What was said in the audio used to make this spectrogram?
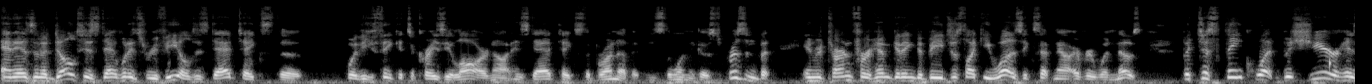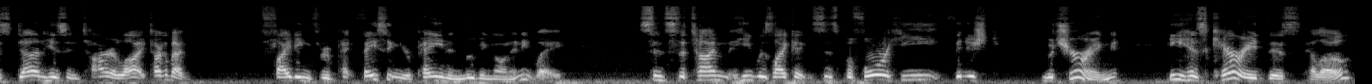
And as an adult, his dad, when it's revealed, his dad takes the whether you think it's a crazy law or not, his dad takes the brunt of it. He's the one that goes to prison. But in return for him getting to be just like he was, except now everyone knows. But just think what Bashir has done his entire life. Talk about fighting through, facing your pain and moving on anyway. Since the time he was like a, since before he finished maturing, he has carried this. Hello?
